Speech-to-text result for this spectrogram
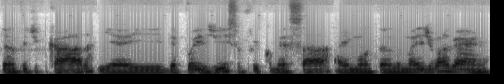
tanto de cara. E aí depois disso eu fui começar a ir montando mais devagar, né?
